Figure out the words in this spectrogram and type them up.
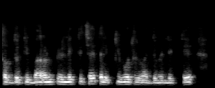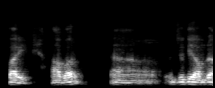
শব্দটি বারণ করে লিখতে চাই, তাহলে কিবোর্ডের মাধ্যমে লিখতে পারি। আবার যদি আমরা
